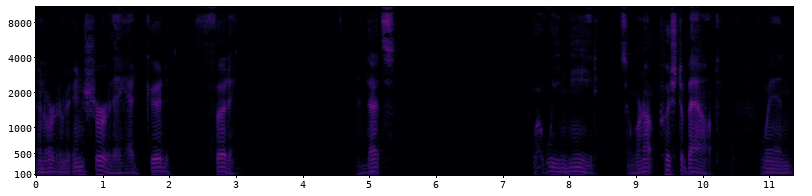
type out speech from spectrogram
in order to ensure they had good footing. And that's what we need. So we're not pushed about when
